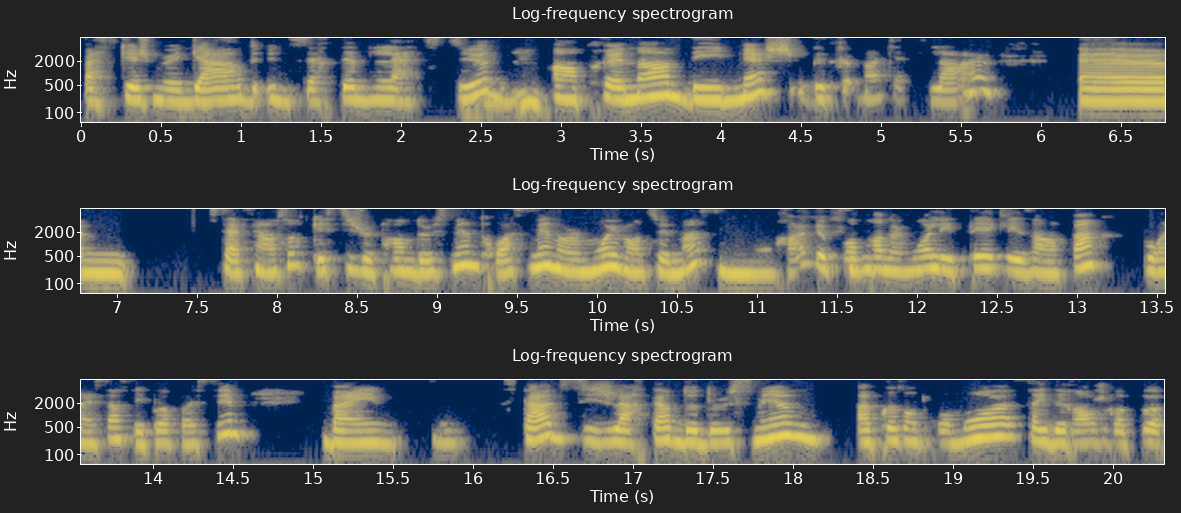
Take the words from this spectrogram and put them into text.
Parce que je me garde une certaine latitude en prenant des mèches ou des traitements capillaires. Euh, ça fait en sorte que si je veux prendre deux semaines, trois semaines, un mois éventuellement, c'est mon rêve de pouvoir prendre un mois l'été avec les enfants. Pour l'instant, c'est pas possible. Ben, stable, si je la retarde de deux semaines, après son trois mois, ça ne dérangera pas.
